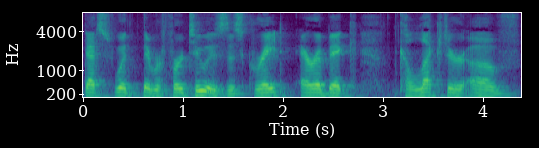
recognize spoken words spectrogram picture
That's what they refer to as this great Arabic collector of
